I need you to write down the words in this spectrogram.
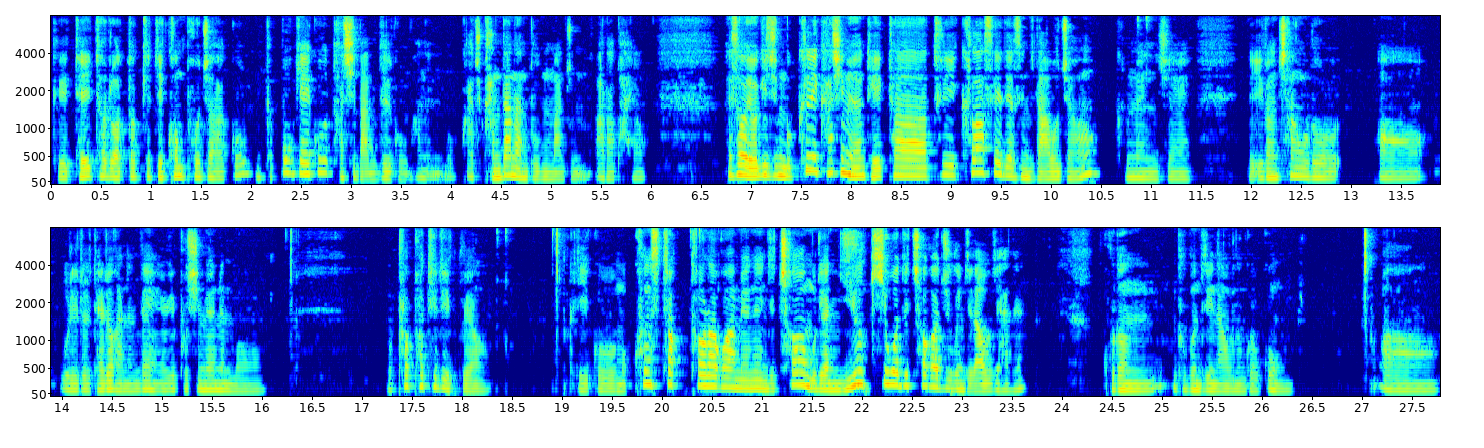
그 데이터를 어떻게 decompose하고 그러니까 뽀개고 다시 만들고 하는 뭐 아주 간단한 부분만 좀 알아봐요. 그래서 여기 지금 뭐 클릭하시면 데이터 트리 클래스에 대해서 이제 나오죠. 그러면 이제 이런 창으로 어 우리를 데려가는데 여기 보시면은 뭐, 뭐 property도 있고요. 그리고 뭐 constructor라고 하면은 이제 처음 우리가 new 키워드 쳐가지고 이제 나오게 하는 그런 부분들이 나오는 거고 어,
